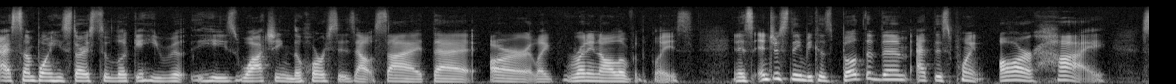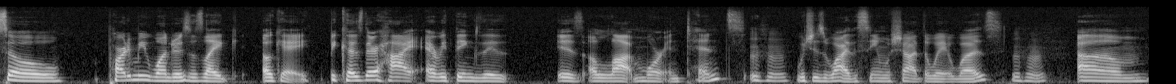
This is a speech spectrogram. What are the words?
at some point he starts to look and he re- he's watching the horses outside that are like running all over the place. And it's interesting because both of them at this point are high. So part of me wonders is like, okay, because they're high, everything is is a lot more intense, which is why the scene was shot the way it was. Um,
